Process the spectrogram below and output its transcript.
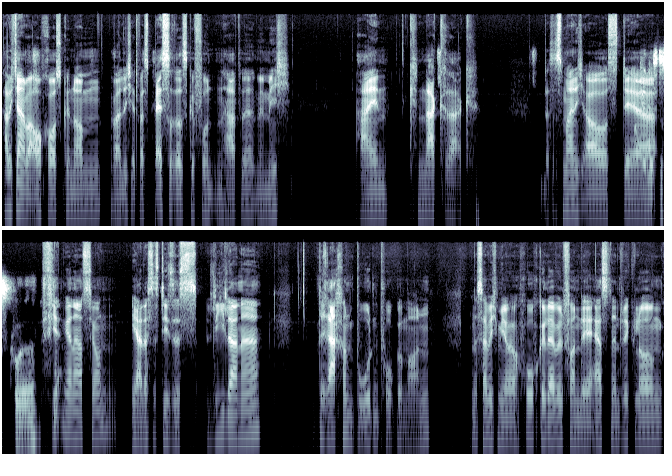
Habe ich dann aber auch rausgenommen, weil ich etwas Besseres gefunden habe, nämlich ein Knackrack. Das ist, meine ich, aus Okay, der ist cool. vierten Generation. Ja, das ist dieses lilane Drachenboden-Pokémon. Und das habe ich mir hochgelevelt von der ersten Entwicklung.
